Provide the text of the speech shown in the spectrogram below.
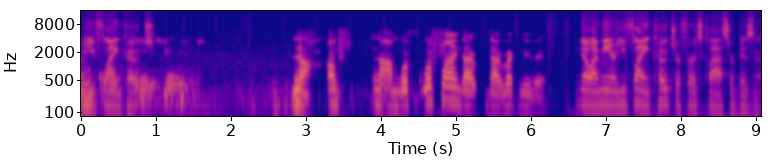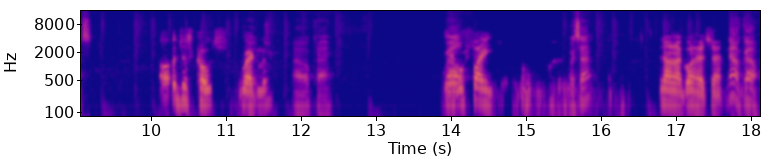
Are you flying coach? No, I'm no, I'm we're we're flying di- directly there. No, I mean, are you flying coach or first class or business? Oh, just coach regular. Oh, okay. yeah, Well, we're fighting. what's that? No, no, go ahead, champ. No, go.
